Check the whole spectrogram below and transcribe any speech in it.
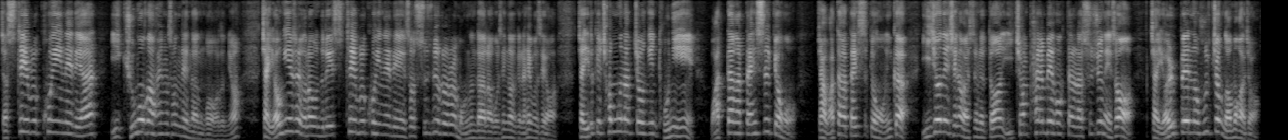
자, 스테이블 코인에 대한 이 규모가 형성된다는 거거든요. 자, 여기에서 여러분들이 스테이블 코인에 대해서 수수료를 먹는다라고 생각을 해 보세요. 자, 이렇게 천문학적인 돈이 왔다 갔다 했을 경우, 자, 왔다 갔다 했을 경우, 그러니까 이전에 제가 말씀드렸던 2,800억 달러 수준에서 자, 10배는 훌쩍 넘어가죠.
